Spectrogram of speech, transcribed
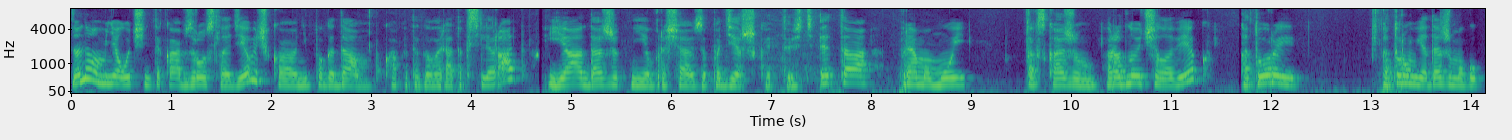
Но она у меня очень такая взрослая девочка, не по годам, как это говорят, акселерат. Я даже к ней обращаюсь за поддержкой. То есть это прямо мой, так скажем, родной человек, который к которому я даже могу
